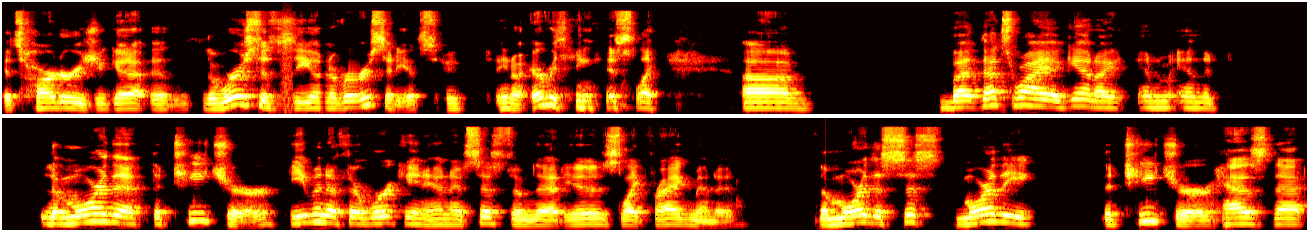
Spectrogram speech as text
it's harder as you get up. And the worst is the university. It's it, you know everything is like, um, but that's why again I and and the the more that the teacher, even if they're working in a system that is like fragmented, the more the more the the teacher has that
